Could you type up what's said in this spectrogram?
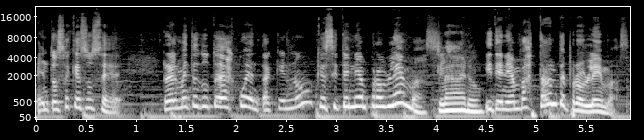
Entonces, ¿qué sucede? Realmente tú te das cuenta que no, que sí tenían problemas. Claro. Y tenían bastante problemas.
